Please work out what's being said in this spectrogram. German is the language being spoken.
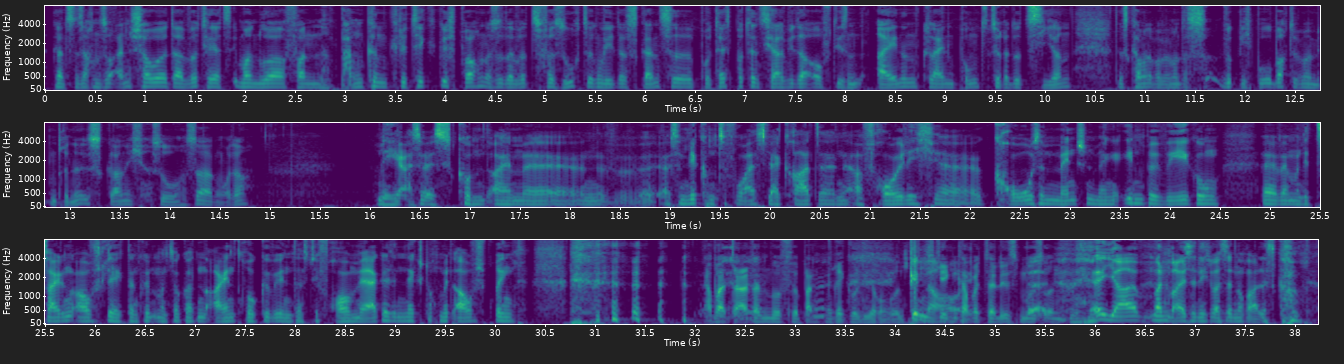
ganzen Sachen so anschaue, da wird ja jetzt immer nur von Bankenkritik gesprochen. Also da wird versucht, irgendwie das ganze Protestpotenzial wieder auf diesen einen kleinen Punkt zu reduzieren. Das kann man aber, wenn man das wirklich beobachtet, wenn man mittendrin ist, gar nicht so sagen, oder? Nee, also es kommt einem, äh, also mir kommt so vor, als wäre gerade eine erfreulich äh, große Menschenmenge in Bewegung. Äh, wenn man die Zeitung aufschlägt, dann könnte man sogar den Eindruck gewinnen, dass die Frau Merkel demnächst noch mit aufspringt. Aber da dann nur für Bankenregulierung und genau. nicht gegen Kapitalismus. und ja, man weiß ja nicht, was da noch alles kommt.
